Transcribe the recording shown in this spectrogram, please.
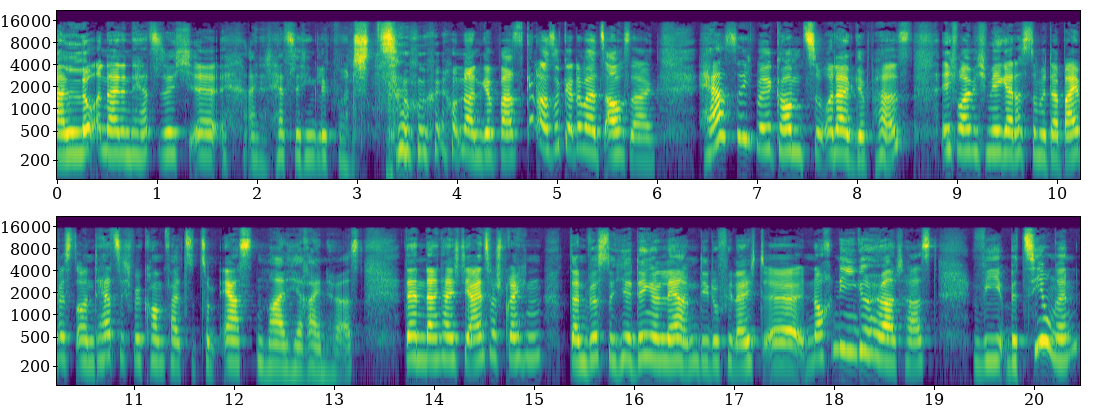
Hallo und einen, herzlich, äh, einen herzlichen Glückwunsch zu Unangepasst. Genau, so könnte man es auch sagen. Herzlich willkommen zu Unangepasst. Ich freue mich mega, dass du mit dabei bist und herzlich willkommen, falls du zum ersten Mal hier reinhörst. Denn dann kann ich dir eins versprechen, dann wirst du hier Dinge lernen, die du vielleicht äh, noch nie gehört hast, wie Beziehungen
